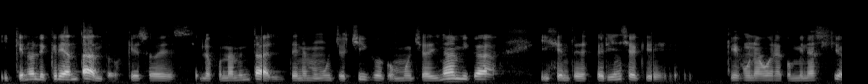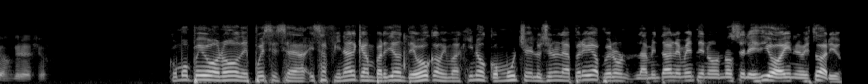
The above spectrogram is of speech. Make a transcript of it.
y, que no le crean tanto, que eso es lo fundamental. Tenemos muchos chicos con mucha dinámica y gente de experiencia que, que es una buena combinación, creo yo. ¿Cómo pegó, no? Después esa, esa final que han perdido ante Boca, me imagino, con mucha ilusión en la previa, pero lamentablemente no, no se les dio ahí en el vestuario.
